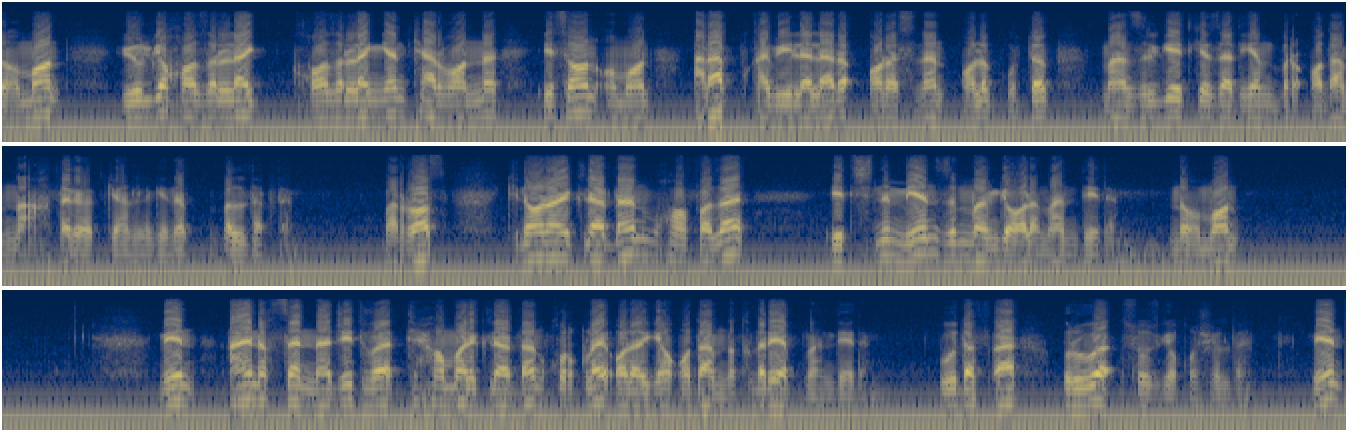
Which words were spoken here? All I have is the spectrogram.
Nu'mon yo'lga hozirlangan karvonni eson omon arab qabilalari orasidan olib o'tib manzilga yetkazadigan bir odamni axtarayotganligini bildirdi. Barros kinonaliklardan muhofaza etishni men zimmamga olaman dedi. Nu'mon men ayniqsa najid va tihomaliklardan qo'rqlay oladigan odamni qidiryapman dedi. Bu daf'a urva so'zga qo'shildi. Men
